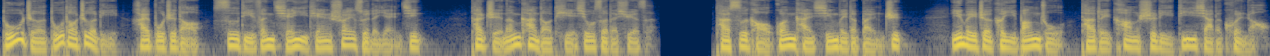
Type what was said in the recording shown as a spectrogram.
读者读到这里还不知道斯蒂芬前一天摔碎了眼镜，他只能看到铁锈色的靴子。他思考观看行为的本质，因为这可以帮助他对抗视力低下的困扰。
